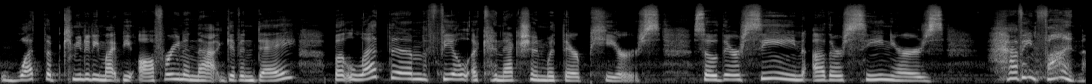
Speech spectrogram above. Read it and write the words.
what the community might be offering in that given day, but let them feel a connection with their peers. So they're seeing other seniors having fun,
